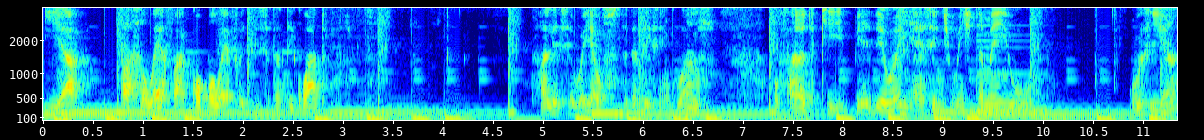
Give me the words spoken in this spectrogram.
e a Taça UEFA, a Copa UEFA de 74. Faleceu aí aos 75 anos. O Feyenoord que perdeu aí recentemente também o, o Gian,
